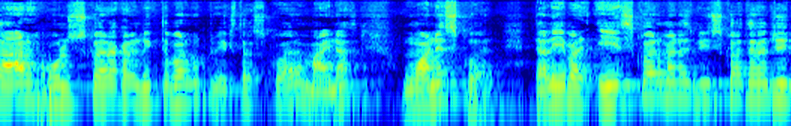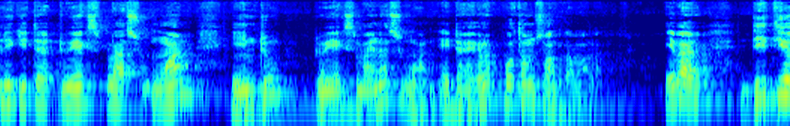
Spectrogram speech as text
তার হোল স্কোয়ার আকারে লিখতে পারব টু এক্স তার স্কোয়ার মাইনাস ওয়ান স্কোয়ার তাহলে এবার a square minus B square তাহলে যদি লিখি এটা two x plus one into two x minus one এটা হয়ে গেল প্রথম সংখ্যামালা। এবার দ্বিতীয়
